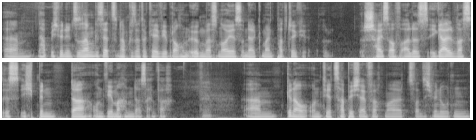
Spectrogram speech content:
Ähm, habe mich mit ihm zusammengesetzt und habe gesagt, okay, wir brauchen irgendwas Neues und er hat gemeint, Patrick, scheiß auf alles, egal was ist, ich bin da und wir machen das einfach. Ähm, genau, und jetzt habe ich einfach mal 20 Minuten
